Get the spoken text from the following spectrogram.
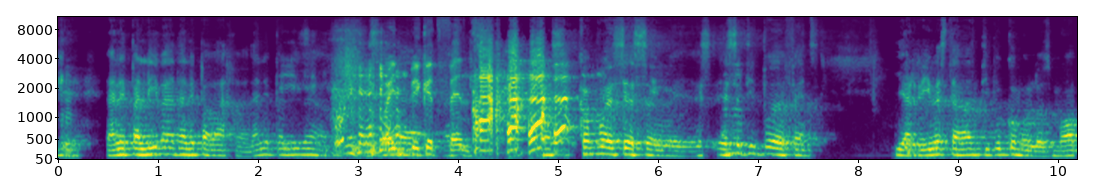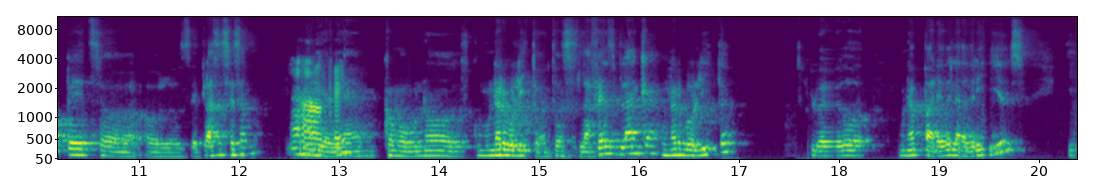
que dale para arriba, dale para abajo, dale para Sí, arriba. sí. White picket fence. ¿Cómo es eso, güey? Es- ese tipo de fence. Y arriba estaban tipo como los mopeds o, o los de Plaza Sésamo. Ajá. Ah, y ok. había como, unos, como un arbolito. Entonces, la fence blanca, un arbolito, luego una pared de ladrillos y,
